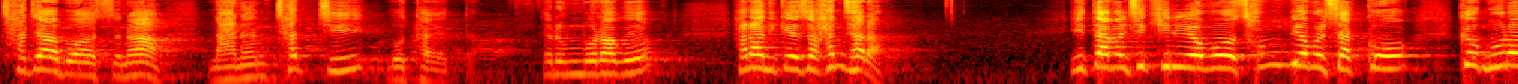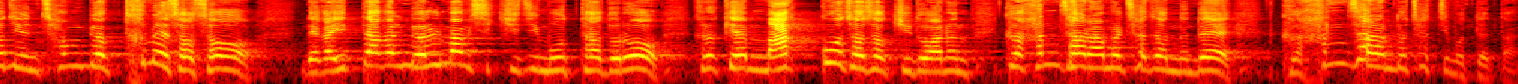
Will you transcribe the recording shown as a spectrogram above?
찾아보았으나 나는 찾지 못하였다. 여러분 뭐라고요? 하나님께서 한 사람 이 땅을 지키려고 성벽을 쌓고 그 무너진 성벽 틈에 서서 내가 이 땅을 멸망시키지 못하도록 그렇게 막고 서서 기도하는 그 한 사람을 찾았는데 그 한 사람도 찾지 못했다.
